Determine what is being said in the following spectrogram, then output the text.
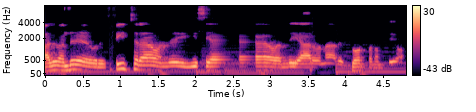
அது வந்து ஒரு ஃபீச்சராக வந்து ஈஸியாக வந்து யார் வேணால் அதை க்ளோன் பண்ண முடியும்.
